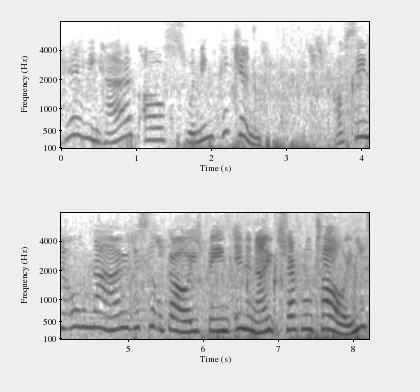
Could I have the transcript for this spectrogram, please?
Here we have our swimming pigeon. I've seen it all now. This little guy's been in and out several times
